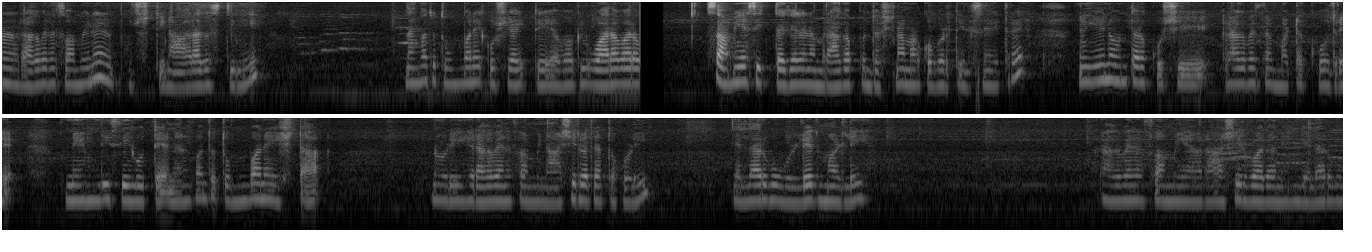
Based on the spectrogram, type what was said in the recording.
ನಾನು ರಾಘವೇಂದ್ರ ಸ್ವಾಮಿನೇ ಪೂಜಿಸ್ತೀನಿ, ಆರಾಧಿಸ್ತೀನಿ. ನನಗಂತೂ ತುಂಬಾ ಖುಷಿ ಆಯ್ತು. ಯಾವಾಗಲೂ ವಾರ ವಾರ ಸಮಯ ಸಿಕ್ತಾಗೆಲ್ಲ ನಮ್ಮ ರಾಘಪ್ಪನ ದರ್ಶನ ಮಾಡ್ಕೊಬರ್ತೀನಿ ಸ್ನೇಹಿತರೆ. ನನಗೇನೋ ಒಂಥರ ಖುಷಿ ರಾಘವೇಂದ್ರ ಮಠಕ್ಕೆ ಹೋದರೆ ನೆಮ್ಮದಿ ಸಿಗುತ್ತೆ. ನನಗಂತೂ ತುಂಬಾ ಇಷ್ಟ. ನೋಡಿ, ರಾಘವೇಂದ್ರ ಸ್ವಾಮಿನ ಆಶೀರ್ವಾದ ತಗೊಳ್ಳಿ. ಎಲ್ಲರಿಗೂ ಒಳ್ಳೇದು ಮಾಡಲಿ. ರಾಘವೇಂದ್ರ ಸ್ವಾಮಿಯವರ ಆಶೀರ್ವಾದ ನಿಮಗೆಲ್ಲರಿಗೂ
